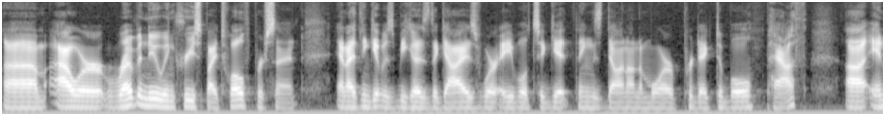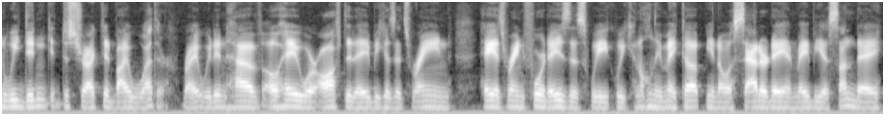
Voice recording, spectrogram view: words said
Um, our revenue increased by 12%. And I think it was because the guys were able to get things done on a more predictable path. Uh, and we didn't get distracted by weather, right? We didn't have, oh, hey, we're off today because it's rained. Hey, it's rained four days this week. We can only make up, you know, a Saturday and maybe a Sunday.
